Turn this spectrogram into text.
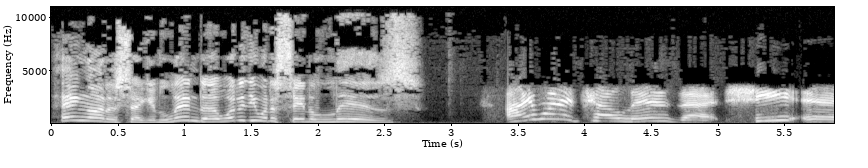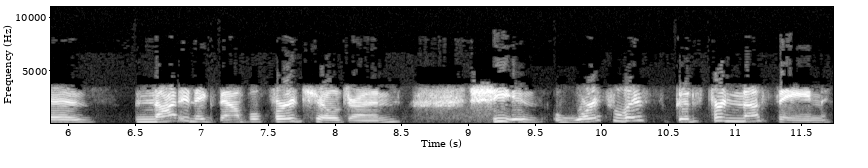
Hang on a second, Linda. What did you want to say to Liz? I want to tell Liz that she is not an example for children. She is worthless, good for nothing.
